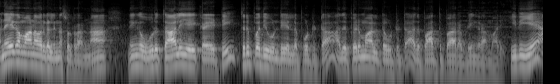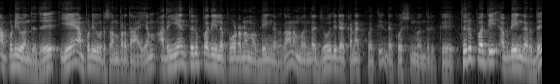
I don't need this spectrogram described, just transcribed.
அநேகமானவர்கள் என்ன சொல்கிறாங்கன்னா நீங்கள் ஒரு தாலியை கழட்டி திருப்பதி உண்டியலில் போட்டுட்டா அது பெருமாள்கிட்ட விட்டுட்டா அது பார்த்துப்பார் அப்படிங்கிற மாதிரி. இது ஏன் அப்படி வந்தது? ஏன் அப்படி ஒரு சம்பிரதாயம்? அதை ஏன் திருப்பதியில் போடணும் அப்படிங்கிறதான் நம்ம இந்த ஜோதிட கணக்கு பற்றி இந்த கொஷின் வந்திருக்கு. திருப்பதி அப்படிங்கிறது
